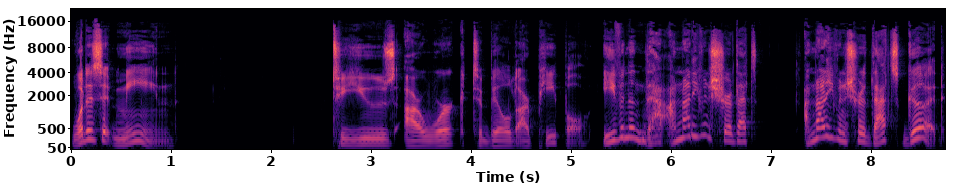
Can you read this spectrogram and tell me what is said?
What does it mean to use our work to build our people. Even in that, I'm not even sure that's I'm not even sure that's good.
